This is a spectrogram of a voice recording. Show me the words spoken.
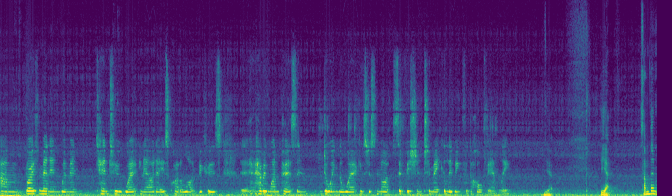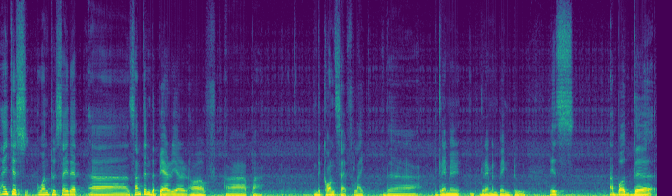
um, both men and women tend to work nowadays quite a lot because uh, having one person doing the work is just not sufficient to make a living for the whole family. Yeah, yeah. Sometimes I just want to say that uh, sometimes the barrier of uh, apa, the concept like the Grameen Bank do is about the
